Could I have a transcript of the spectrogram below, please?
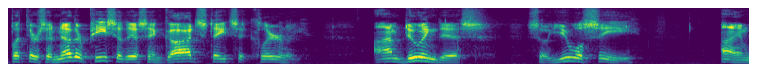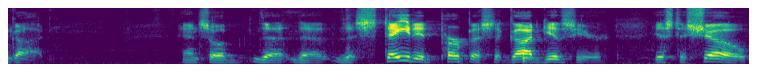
But there's another piece of this, and God states it clearly I'm doing this so you will see I am God. And so the, the, the stated purpose that God gives here is to show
